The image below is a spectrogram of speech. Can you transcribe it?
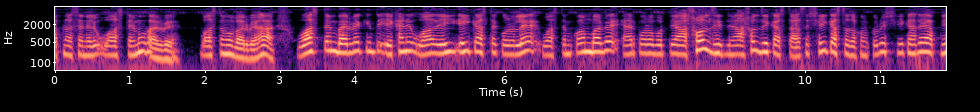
আপনার চ্যানেলে ওয়াচ টাইমও বাড়বে। ওয়াচ টাইমও বাড়বে হ্যাঁ? ওয়াচ টাইম বাড়বে কিন্তু এখানে এই এই কাজটা করলে ওয়াচ টাইম কম বাড়বে। এর পরবর্তী আসল যে আসল যে কাজটা আছে, সেই কাজটা যখন করবে, সেখানে আপনি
